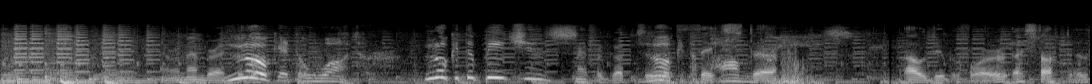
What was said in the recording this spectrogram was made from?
I remember I Look at the water. Look at the beaches. I forgot to Look at the fix the trees. audio before I started.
